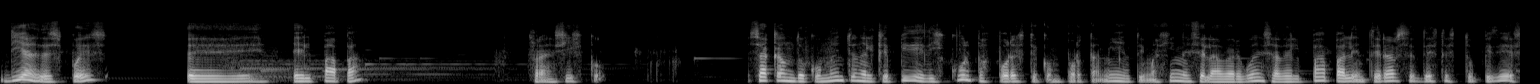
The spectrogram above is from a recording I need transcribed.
Días después, eh, el Papa Francisco saca un documento en el que pide disculpas por este comportamiento. Imagínense la vergüenza del Papa al enterarse de esta estupidez.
